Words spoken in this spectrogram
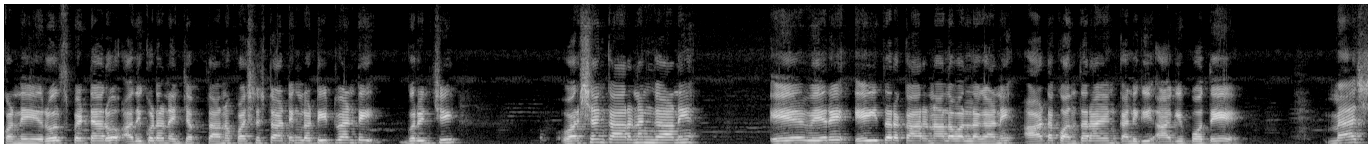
కొన్ని రూల్స్ పెట్టారు. అది కూడా నేను చెప్తాను. ఫస్ట్ స్టార్టింగ్లో టీ ట్వంటీ గురించి వర్షం కారణంగానే ఏ వేరే ఏ ఇతర కారణాల వల్ల కానీ ఆటకు అంతరాయం కలిగి ఆగిపోతే మ్యాచ్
